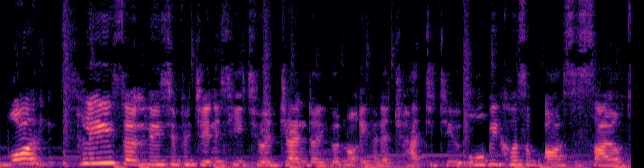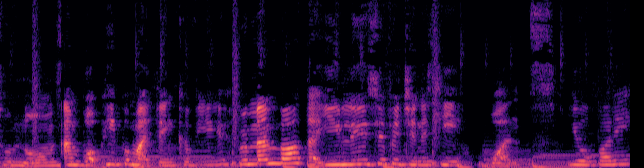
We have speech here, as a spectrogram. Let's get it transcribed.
want. Please don't lose your virginity to a gender you're not even attracted to all because of our societal norms and what people might think of you. Remember that you lose your virginity once. Your body,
